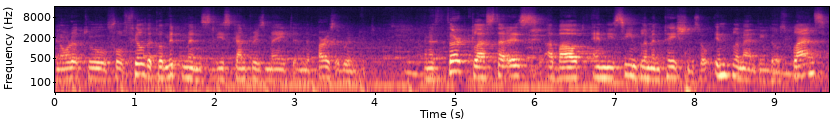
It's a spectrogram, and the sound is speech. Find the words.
in order to fulfill the commitments these countries made in the Paris Agreement. And a third cluster is about NDC implementation, so implementing those plans.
